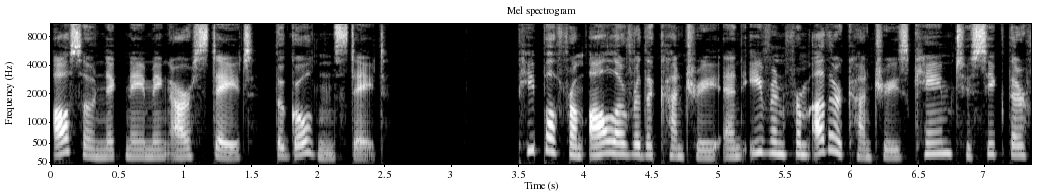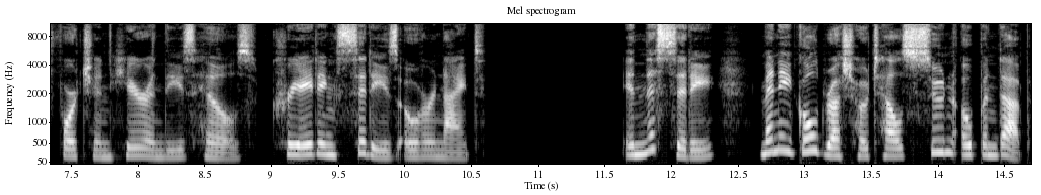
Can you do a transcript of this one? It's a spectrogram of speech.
also nicknaming our state the Golden State. People from all over the country and even from other countries came to seek their fortune here in these hills, creating cities overnight. In this city, many gold rush hotels soon opened up.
